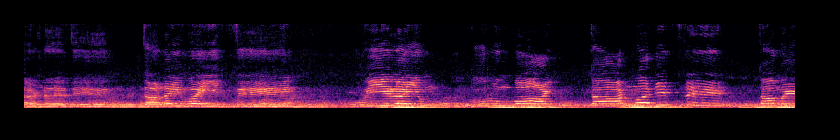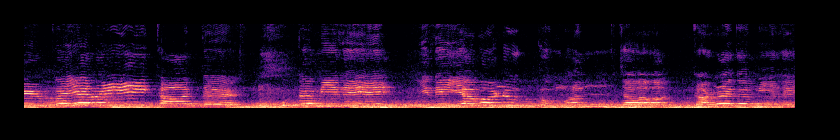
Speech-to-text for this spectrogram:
தனது தலை வைத்து உயிரையும் துரும்பாய் தான் மதித்து தமிழ் பெயரை காத்த கூட்டம் இது இது எவனுக்கும் அஞ்சா கழகம் இது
